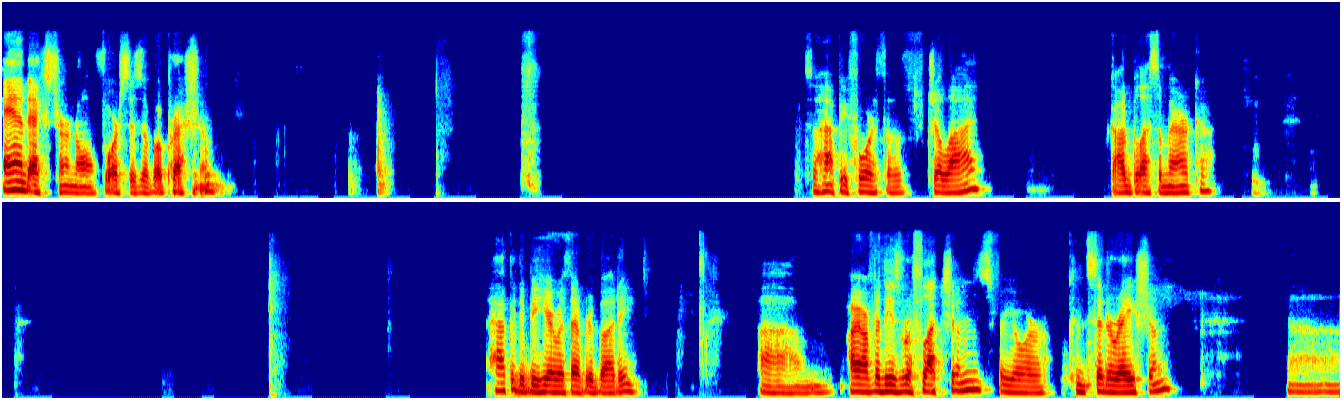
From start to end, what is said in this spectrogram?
and external forces of oppression. So happy 4th of July. God bless America. Happy to be here with everybody. Um, I offer these reflections for your consideration. Uh,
